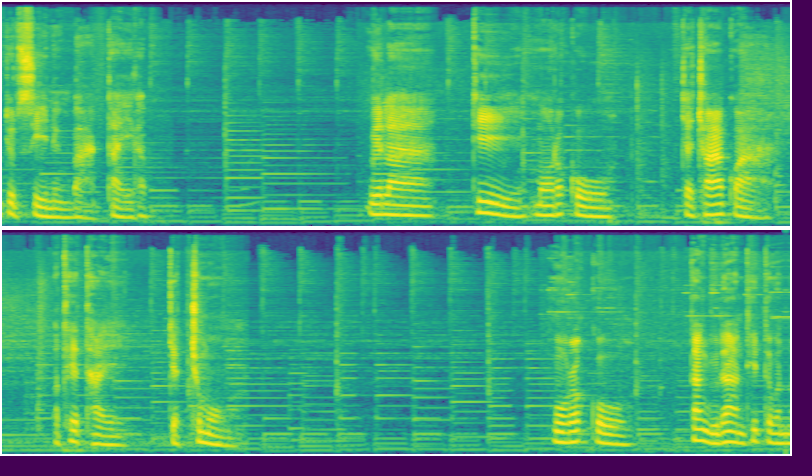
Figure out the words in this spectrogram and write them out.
3.41 บาทไทยครับ เวลาที่โมร็อกโกจะช้ากว่าประเทศไทย 7 ชั่วโมง โมร็อกโกตั้งอยู่ด้านทิศตะวัน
